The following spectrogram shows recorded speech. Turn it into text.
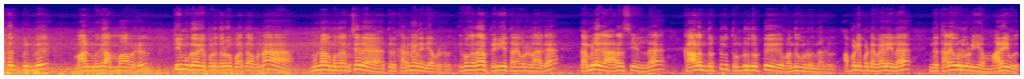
அதற்கு பின்பு மாண்புமிகு அம்மா அவர்கள் திமுகவை பொறுத்தவரை பார்த்தோம் அப்படின்னா முன்னாள் முதலமைச்சர் திரு கருணாநிதி அவர்கள். இவங்க தான் பெரிய தலைவர்களாக தமிழக அரசியலில் காலம் தொட்டு தொன்று தொட்டு வந்து கொண்டிருந்தார்கள். அப்படிப்பட்ட வேளையில் இந்த தலைவர்களுடைய மறைவு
